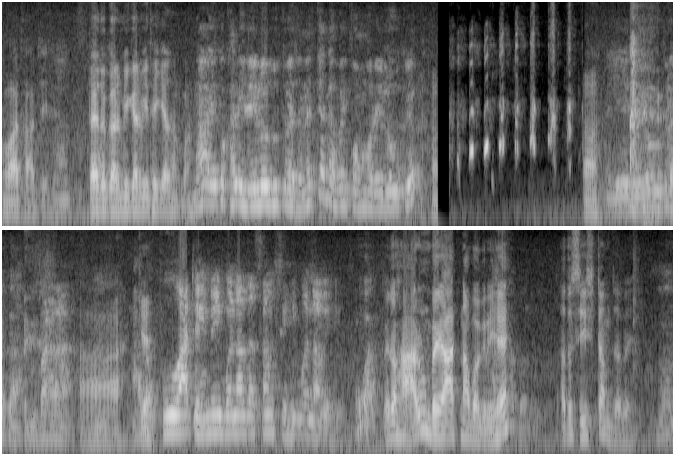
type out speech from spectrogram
વાત સાચી. તો તો ગરમી ગરમી થઈ ગયા છે પણ. ના એ તો ખાલી રેલો જ ઉતરે છે. ને કે ભાઈ કોમો રેલો ઉતરે? હા. એ રેલો ઉતરે છે. હા કે. ફુવા નહીં બનાવતા સમ સિંહ બનાવે છે. એ તો હારું ને ભાઈ હાથ ના બગડી હે? આ તો સિસ્ટમ છે ભાઈ. હા.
